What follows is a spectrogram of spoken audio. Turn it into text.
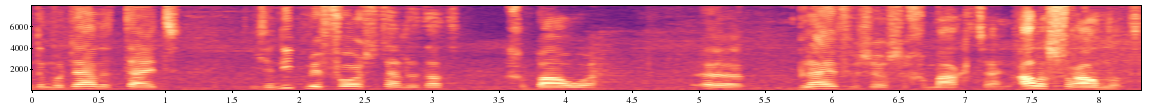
In de moderne tijd je niet meer voorstellen dat gebouwen uh, blijven zoals ze gemaakt zijn. Alles verandert.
